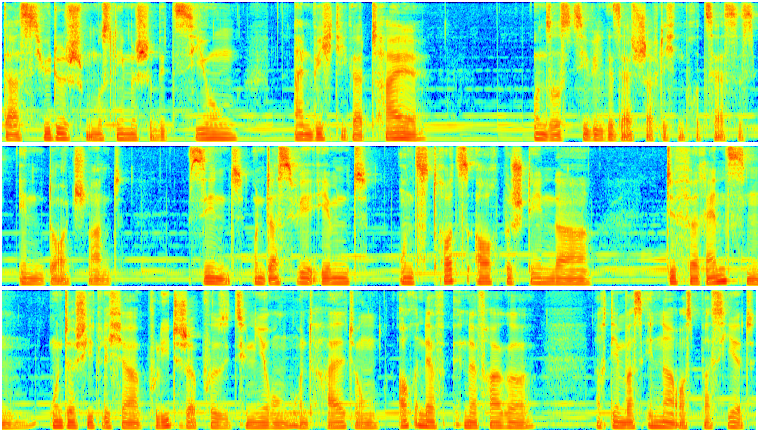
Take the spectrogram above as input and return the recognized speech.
dass jüdisch-muslimische Beziehungen ein wichtiger Teil unseres zivilgesellschaftlichen Prozesses in Deutschland sind und dass wir eben uns trotz auch bestehender Differenzen unterschiedlicher politischer Positionierung und Haltung, auch in der, in der Frage nach dem, was in Nahost passiert,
